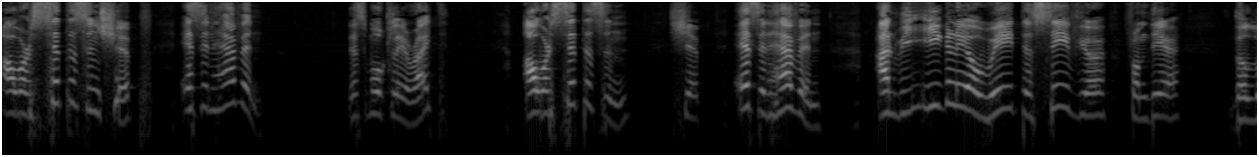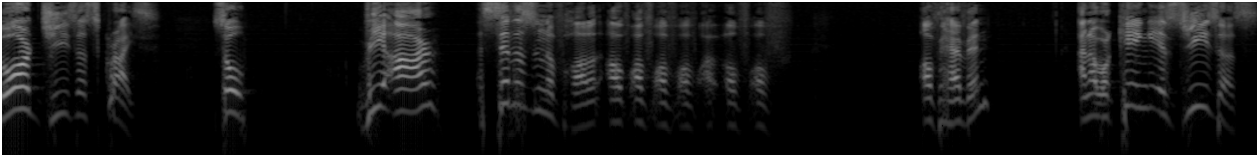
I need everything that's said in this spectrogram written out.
our citizenship is in heaven. That's more clear, right? Our citizenship is in heaven, and we eagerly await the Savior from there, the Lord Jesus Christ. So, we are a citizen of, of, of, of, of, of, of, of heaven, and our King is Jesus.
